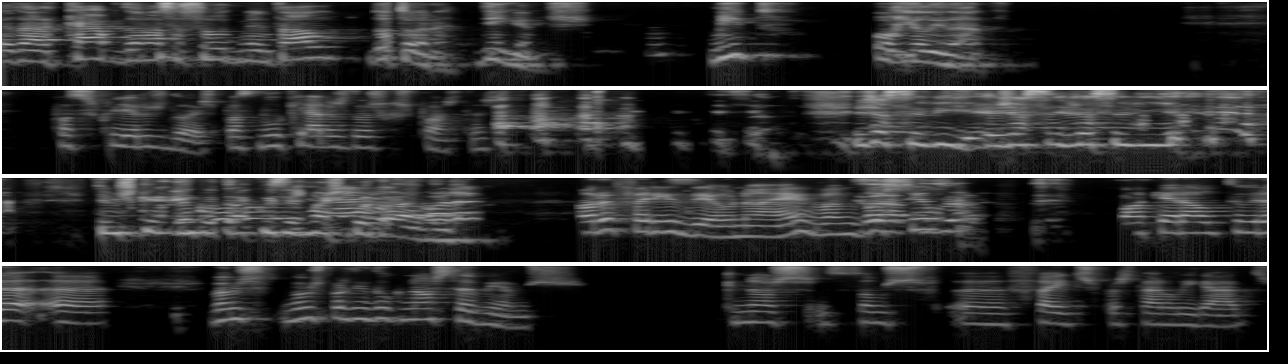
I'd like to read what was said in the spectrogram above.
a dar cabo da nossa saúde mental? Doutora, diga-nos, mito ou realidade? Posso escolher os dois, posso bloquear as duas respostas. eu já sabia, eu já, eu já sabia. Temos que encontrar coisas mais quadradas. Ora, ora fariseu, não é? Vamos ao Chile. Qualquer altura, uh, vamos, vamos partir do que nós sabemos que nós somos uh, feitos para estar ligados,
